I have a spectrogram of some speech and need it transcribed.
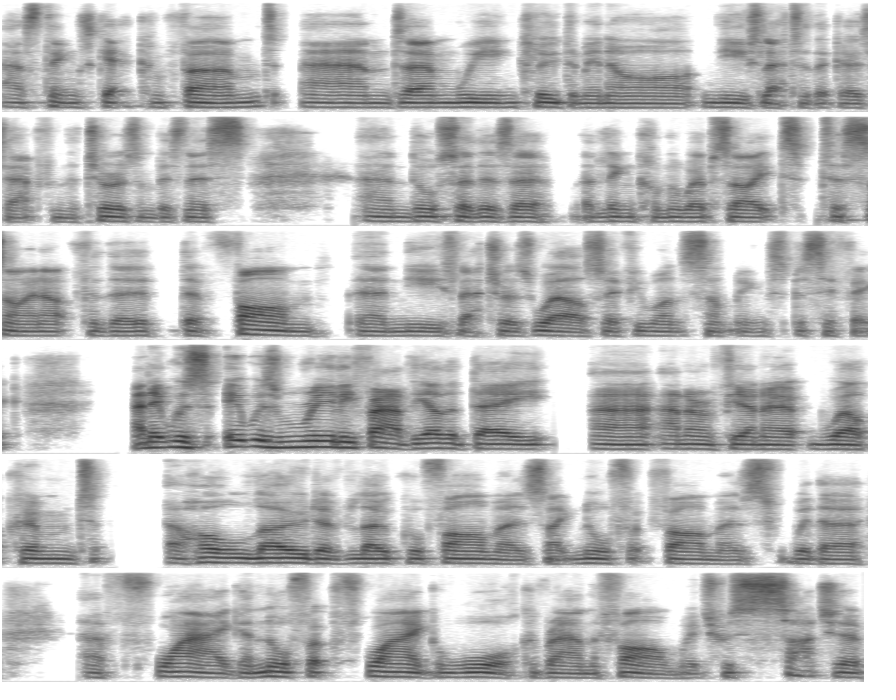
as things get confirmed, and um, we include them in our newsletter that goes out from the tourism business. And also, there's a, a link on the website to sign up for the the farm uh, newsletter as well. So if you want something specific, and it was it was really fab. The other day, uh, Anna and Fiona welcomed a whole load of local farmers, like Norfolk farmers, with a a FWAG, a Norfolk FWAG walk around the farm, which was such a,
